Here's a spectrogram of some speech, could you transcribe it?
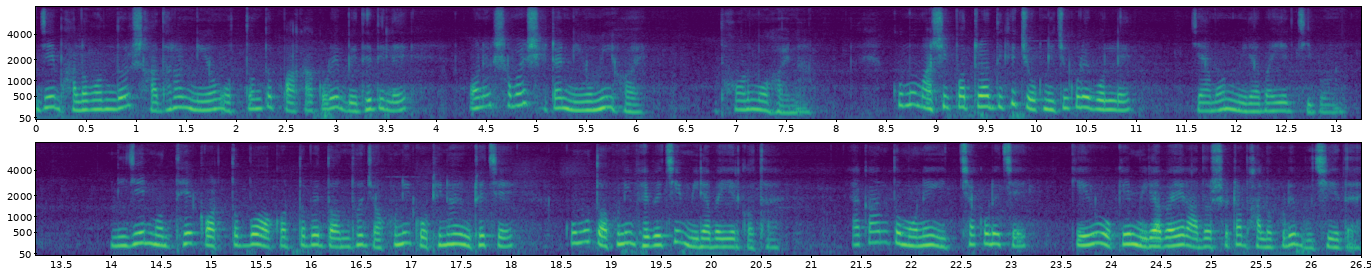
যে ভালো মন্দর সাধারণ নিয়ম অত্যন্ত পাকা করে বেঁধে দিলে অনেক সময় সেটা নিয়মই হয়, ধর্ম হয় না। কুমু মাসিক পত্রার দিকে চোখ নিচু করে বললে যেমন মীরাবাইয়ের জীবন। নিজের মধ্যে কর্তব্য অকর্তব্যের দ্বন্দ্ব যখনই কঠিন হয়ে উঠেছে, কুমু তখনই ভেবেছে মীরাবাইয়ের কথা। একান্ত মনে ইচ্ছা করেছে কেউ ওকে মীরাবাইয়ের আদর্শটা ভালো করে বুঝিয়ে দেয়।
